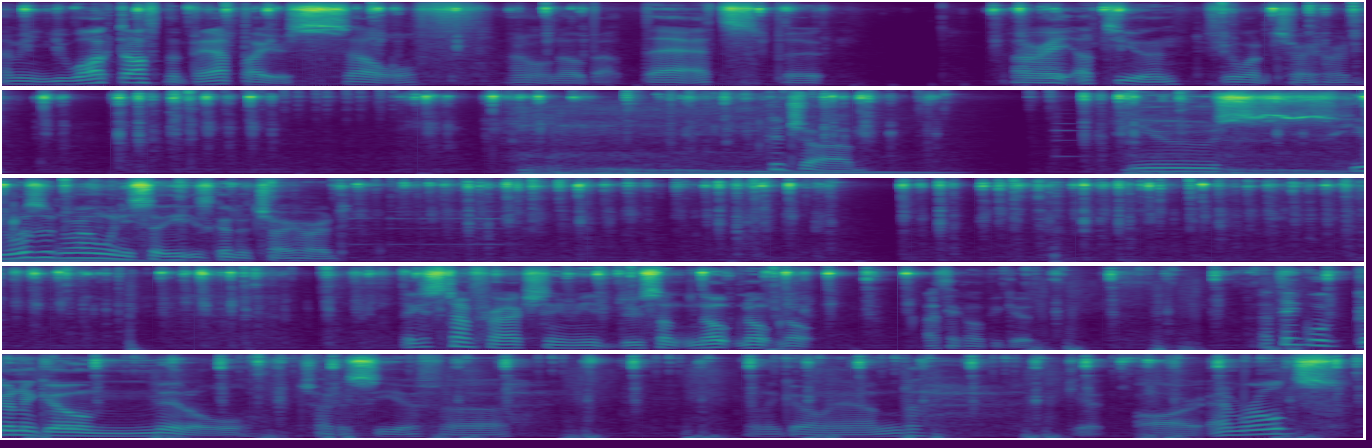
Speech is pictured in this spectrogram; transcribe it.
I mean, you walked off the map by yourself. I don't know about that, but... Alright, up to you then, if you want to try hard. Good job. He wasn't wrong when he said he's gonna try hard. I think it's time for actually me to do something. Nope, nope, nope. I think I'll be good. I think we're gonna go middle. Try to see if, uh, I'm gonna go and get our emeralds.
